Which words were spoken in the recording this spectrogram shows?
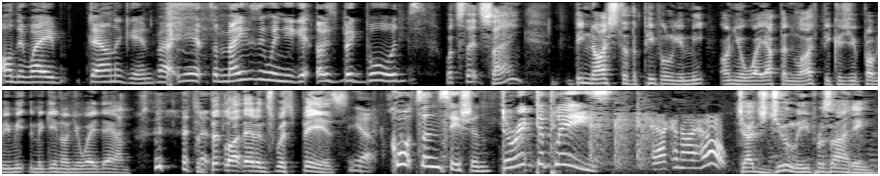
on their way down again. But yeah, it's amazing when you get those big boards. What's that saying? Be nice to the people you meet on your way up in life because you probably meet them again on your way down. it's a bit like that in Swiss pairs. Yeah. Court's in session. Director, please. How can I help? Judge Julie presiding.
